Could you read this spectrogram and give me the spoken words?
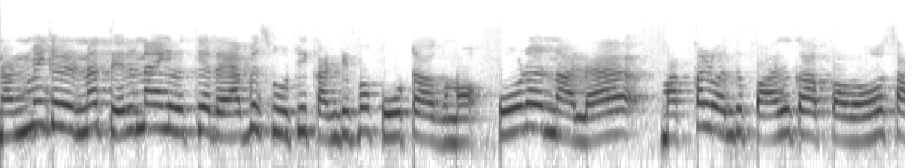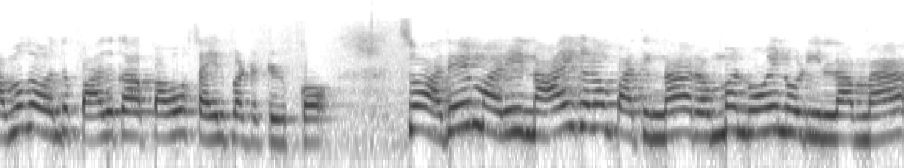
நன்மைகள் என்ன? தெருநாய்களுக்கு ரேபிஸ் ஊசி கண்டிப்பாக போட்டாகணும். போடுறதுனால மக்கள் வந்து பாதுகாப்பாகவும் சமூகம் வந்து பாதுகாப்பாகவும் செயல்பட்டுட்டு இருக்கோம். ஸோ அதே மாதிரி நாய்களும் பார்த்தீங்கன்னா ரொம்ப நோய் நொடி இல்லாமல்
